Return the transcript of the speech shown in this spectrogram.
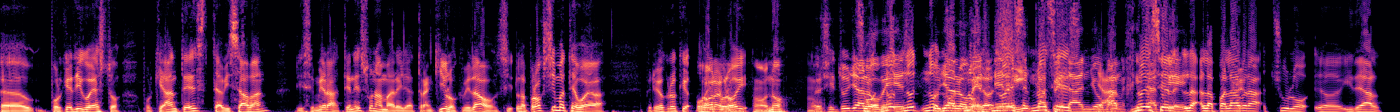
Eh, ¿Por qué digo esto? Porque antes te avisaban, dice, mira, tienes una amarilla, tranquilo, cuidado, si- la próxima te voy a... Pero yo creo que hoy Ahora por no, hoy, no, no. no. Pero si tú ya So, lo no- ves, no- no- tú ya no- lo no- ves, no es- el no es el- capitán, no es el- la, la palabra chulo eh, ideal,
